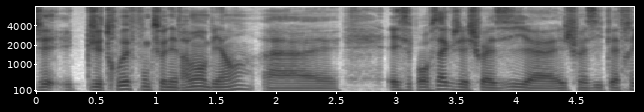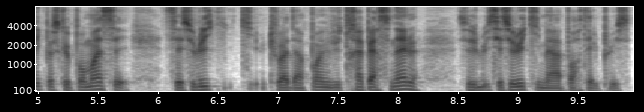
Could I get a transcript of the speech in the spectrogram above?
j'ai trouvé fonctionner vraiment bien. euh, et c'est pour ça que j'ai choisi, euh, choisi Patrick, parce que pour moi, c'est celui qui, tu vois, d'un point de vue très personnel, c'est celui, qui m'a apporté le plus.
